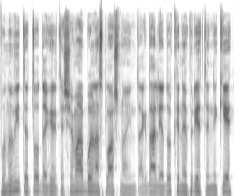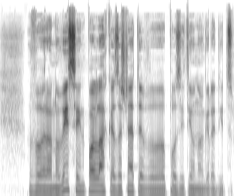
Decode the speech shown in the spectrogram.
ponovite to, da greste še malo bolj na splošno in tako dalje, dokler ne prijete nekje v ravnovesje in pa lahko začnete v pozitivno graditi.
